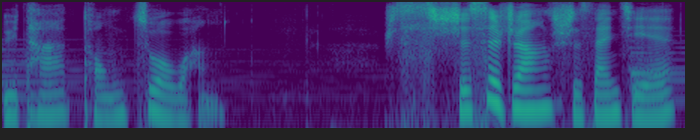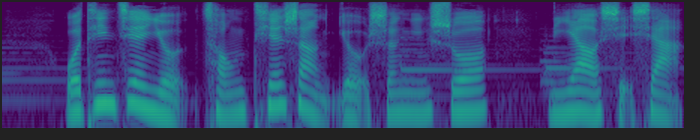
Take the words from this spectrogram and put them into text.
与他同作王。十四章十三节，我听见有从天上有声音说：“你要写下，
